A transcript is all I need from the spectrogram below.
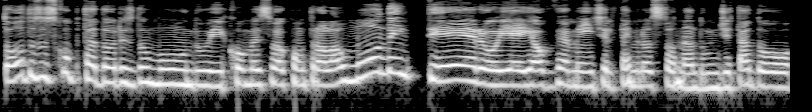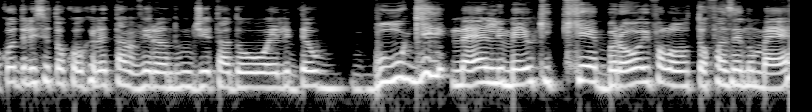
todos os computadores do mundo e começou a controlar o mundo inteiro. E aí, obviamente, ele terminou se tornando um ditador. Quando ele se tocou que ele tava virando um ditador, ele deu bug, né? Ele meio que quebrou e falou: tô fazendo merda.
